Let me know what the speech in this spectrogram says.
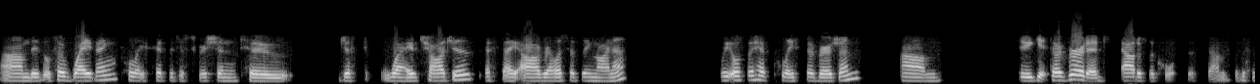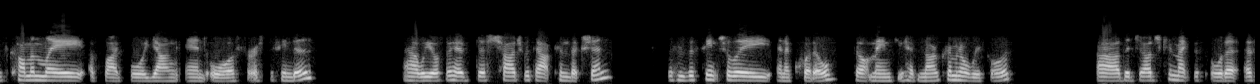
Um, there's also waiving. Police have the discretion to just waive charges if they are relatively minor. We also have police diversion. Um, you get diverted out of the court system. So this is commonly applied for young and or first offenders. Uh, we also have discharge without conviction. This is essentially an acquittal, so it means you have no criminal record. Uh, the judge can make this order if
